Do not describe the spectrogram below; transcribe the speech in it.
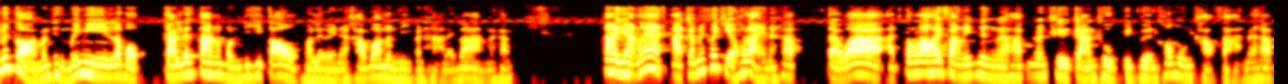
เมื่อก่อนมันถึงไม่มีระบบการเลือกตั้งบนดิจิตอลมาเลยนะครับ ว่ามันมีปัญหาอะไรบ้างนะครับอ่าอย่างแรกอาจจะไม่ค่อยเกี่ยวเท่าไหร่นะครับ แต่ว่าอาจจะต้องเล่าให้ฟังนิดนึงนะครับ นั่นคือการถูกปิดเบือนข้อมูลข่าวสารนะครับ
